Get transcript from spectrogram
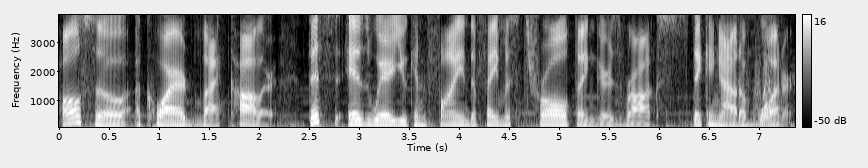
also acquired black color. This is where you can find the famous troll fingers rocks sticking out of water.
